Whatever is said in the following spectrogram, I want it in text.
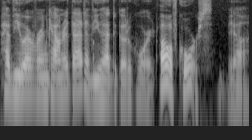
Have you ever encountered that? Have you had to go to court? Oh, of course. Yeah.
